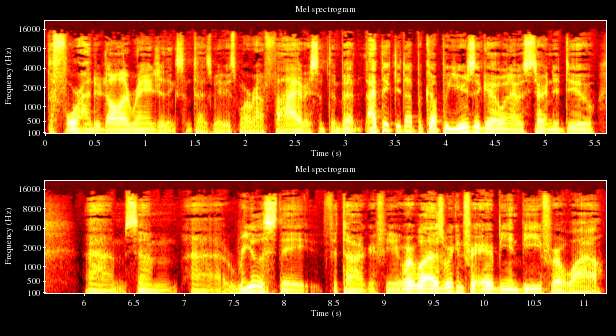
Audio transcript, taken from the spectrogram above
the four hundred dollar range. I think sometimes maybe it's more around five or something. But I picked it up a couple years ago when I was starting to do um, some uh, real estate photography. Or well, I was working for Airbnb for a while.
